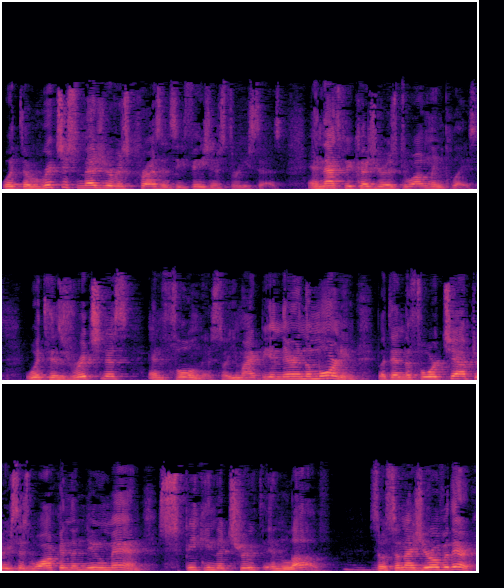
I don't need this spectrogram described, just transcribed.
with the richest measure of His presence, Ephesians 3 says. And that's because you're His dwelling place with His richness and fullness. So you might be in there in the morning, but then the fourth chapter, He says, walk in the new man, speaking the truth in love. So sometimes you're over there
